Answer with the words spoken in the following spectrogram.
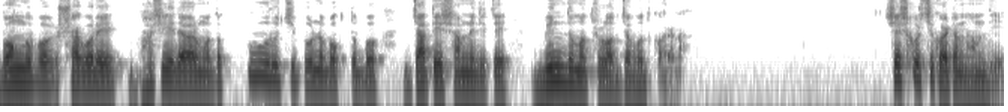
বঙ্গোপসাগরে ভাসিয়ে দেওয়ার মতো কুরুচিপূর্ণ বক্তব্য জাতির সামনে দিতে বিন্দুমাত্র লজ্জাবোধ করে না। শেষ করছি কয়টা নাম দিয়ে।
